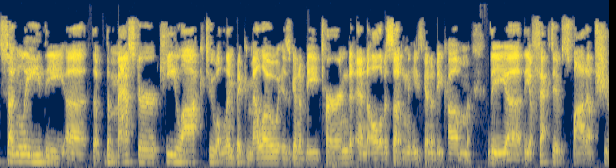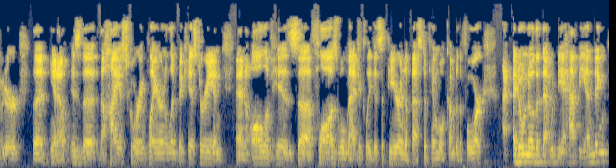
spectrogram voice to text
suddenly the uh, the the master key lock to Olympic Melo is going to be turned, and all of a sudden he's going to become the uh, the effective spot up shooter that you know is the the highest scoring player in Olympic history, and and all of his uh, flaws will magically disappear, and the best of him will come to the fore. I, I don't know that that would be a happy ending.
